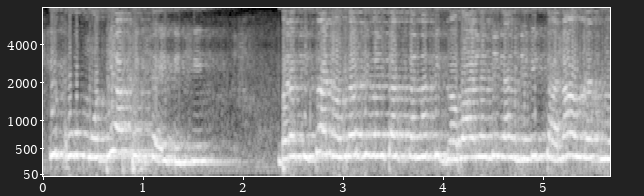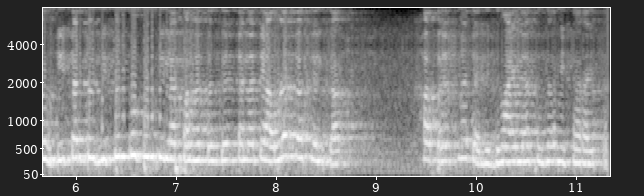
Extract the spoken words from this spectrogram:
ही खूप मोठी अपेक्षा आहे तिची. बरं तिचा नवरा जिवंत असताना ती गवाळलेली राहिलेली त्याला आवडत नव्हती तर तू जिथून कुठून तिला पाहत असेल त्याला ते आवडत असेल का? हा प्रश्न त्या विधवायला सुद्धा विचारायचा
